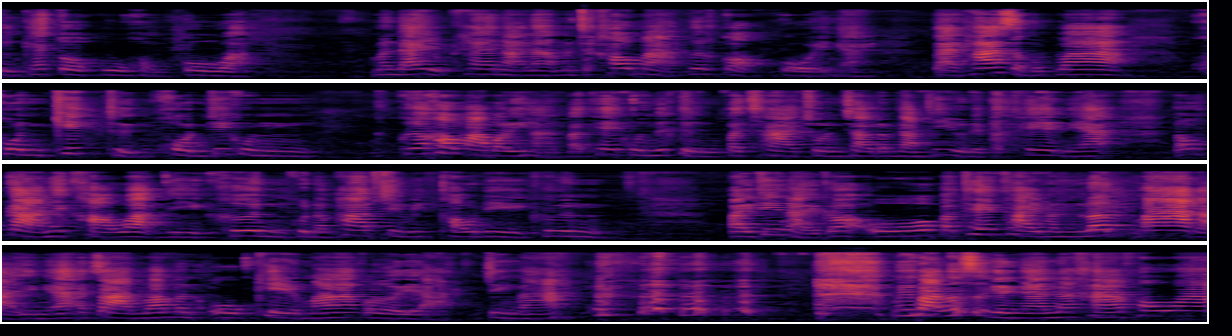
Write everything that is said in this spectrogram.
ถึงแค่ตัวกูของกูอะมันได้อยู่แค่นั้นนะมันจะเข้ามาเพื่อกอบโกยไงแต่ถ้าสมมติว่าคุณคิดถึงคนที่คุณเพื่อเข้ามาบริหารประเทศคุณนึกถึงประชาชนชาวดำๆที่อยู่ในประเทศเนี้ยต้องการให้เขาอะดีขึ้น คุณภาพชีวิตเขาดีขึ้น ไปที่ไหนก็โอ้ประเทศไทยมันเลิศมากอะอย่างเงี้ยอาจารย์ว่ามันโอเคมากเลยอะจริงไหมมีความรู้สึกอย่างนั้นนะคะ เพราะว่า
